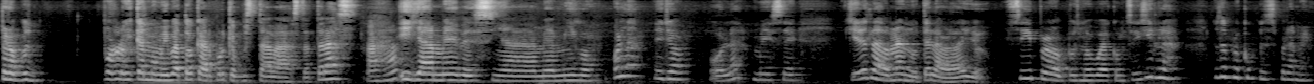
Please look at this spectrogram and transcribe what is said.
Pero pues, por lógica no me iba a tocar porque pues estaba hasta atrás. Ajá. Y ya me decía mi amigo, hola. Y yo, hola. Me dice, ¿quieres la dona de Nutella, verdad? Y yo, sí, pero pues no voy a conseguirla. No te preocupes, espérame.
